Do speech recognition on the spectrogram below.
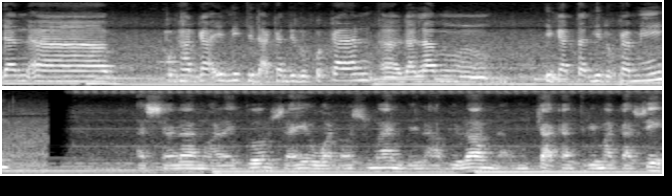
dan uh, penghargaan ini tidak akan dilupakan uh, dalam ingatan hidup kami. Assalamualaikum, saya Wan Osman bin Abdullah. Nak mengucapkan terima kasih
